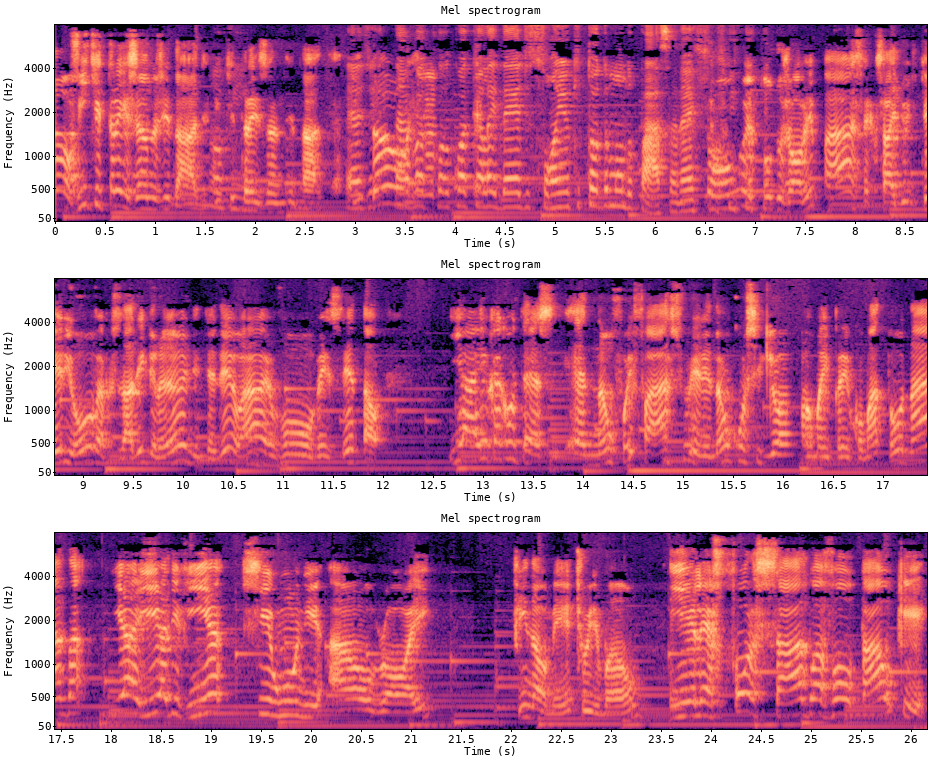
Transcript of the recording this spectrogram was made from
Não, 23 anos de idade. 23 anos de idade. É, a gente então, tava é, com, aquela ideia de sonho que todo mundo passa, né? Sonho, todo jovem passa, que sai do interior, vai pra cidade grande, entendeu? Ah, eu vou vencer e tal. E aí o que acontece? É, não foi fácil, ele não conseguiu arrumar emprego como ator, nada. E aí, adivinha, se une ao Roy, finalmente, o irmão, e ele é forçado a voltar ao quê?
